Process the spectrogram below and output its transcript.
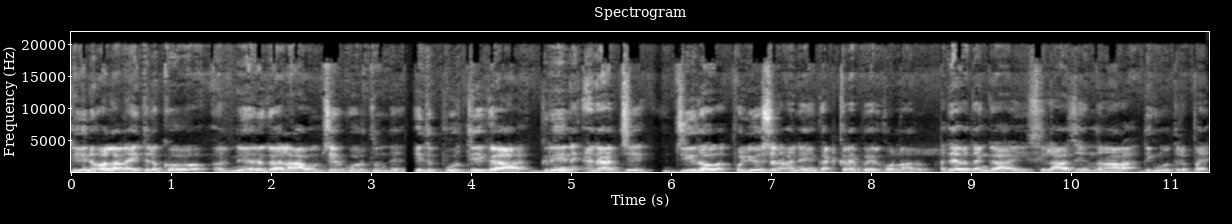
దీనివల్ల రైతులకు నేరుగా లాభం చేకూరుతుంది. ఇది పూర్తిగా గ్రీన్ ఎనర్జీ జీరో పొల్యూషన్ అని గడ్కరీ పేర్కొన్నారు. అదేవిధంగా ఈ శిలాజ ఇంధనాల దిగుమతులపై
